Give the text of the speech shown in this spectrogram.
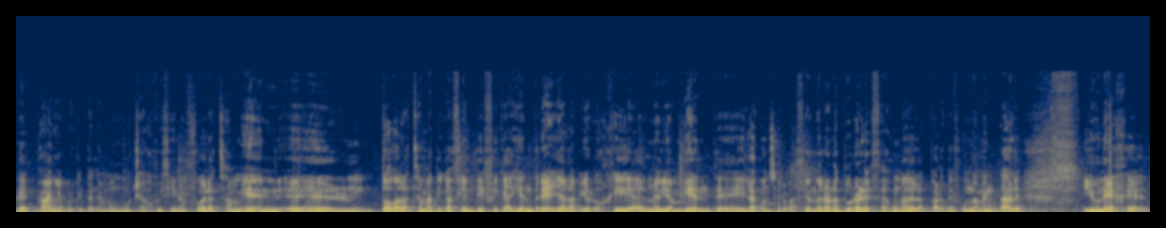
de España, porque tenemos muchas oficinas fuera también, todas las temáticas científicas y entre ellas la biología, el medio ambiente y la conservación de la naturaleza es una de las partes fundamentales y un eje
